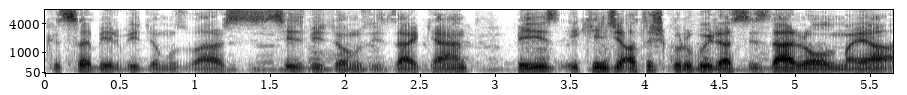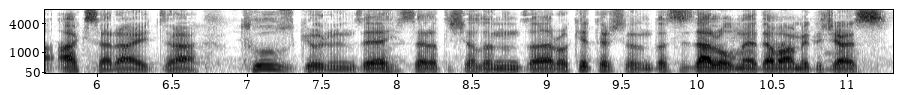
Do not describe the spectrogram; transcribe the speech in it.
kısa bir videomuz var. Siz, siz videomuzu izlerken biz ikinci atış grubuyla sizlerle olmaya Aksaray'da, Tuz Gölü'nde, Hisar Atış Alanı'nda, roket atışlarında sizlerle olmaya devam edeceğiz.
